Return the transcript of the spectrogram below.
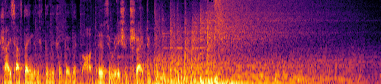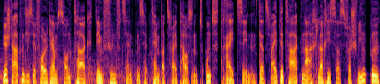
Scheiß auf deinen richterlichen Beweis. Oh, da sind wir eh schon streiten gekommen. Wir starten diese Folge am Sonntag, dem 15. September 2013. Der zweite Tag nach Larissas Verschwinden.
